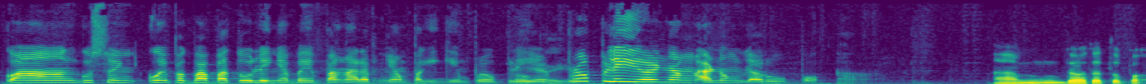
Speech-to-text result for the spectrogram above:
kung ang gusto kung ipagpapatuloy niya ba yung pangarap niyang pagiging pro player. player. Pro player ng anong laro po? Um, Dota 2 po.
